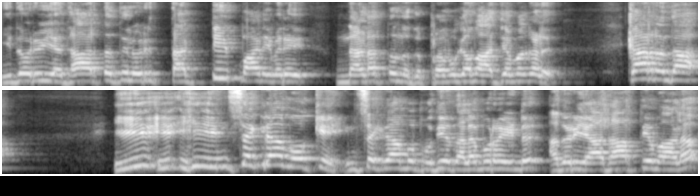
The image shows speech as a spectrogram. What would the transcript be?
ഇതൊരു യഥാർത്ഥത്തിൽ ഒരു തട്ടിപ്പാണ് ഇവർ നടത്തുന്നത് പ്രമുഖ മാധ്യമങ്ങൾ കാരണം എന്താ? ഈ- ഈ ഇൻസ്റ്റഗ്രാം ഓക്കെ ഇൻസ്റ്റഗ്രാം പുതിയ തലമുറയുണ്ട് അതൊരു യാഥാർത്ഥ്യമാണ്.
